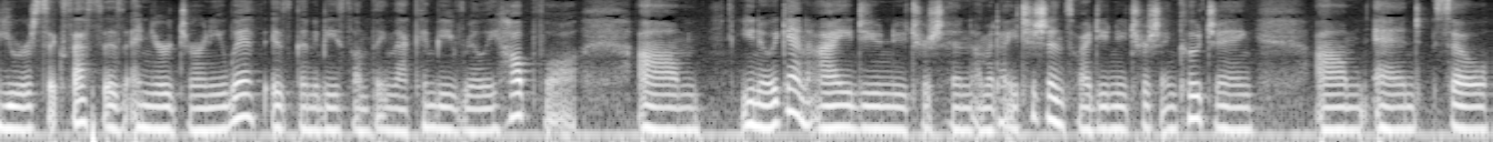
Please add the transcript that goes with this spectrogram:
your successes and your journey with is going to be something that can be really helpful. Um, you know, again, I do nutrition, I'm a dietitian, so I do nutrition coaching. Um, and so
